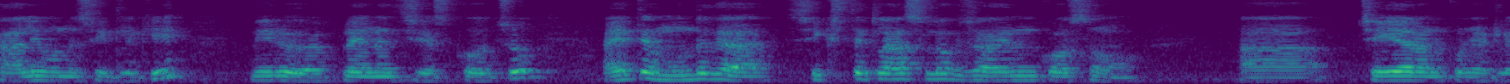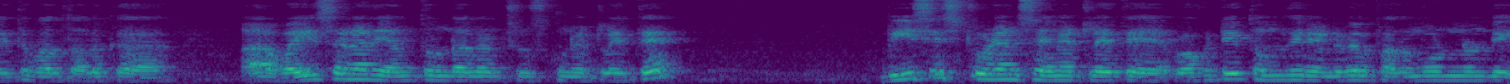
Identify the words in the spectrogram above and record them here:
ఖాళీ ఉన్న సీట్లకి మీరు అప్లై అనేది చేసుకోవచ్చు. అయితే ముందుగా సిక్స్త్ క్లాస్లో జాయినింగ్ కోసం చేయాలనుకున్నట్లయితే వాళ్ళ తాలూకా ఆ వయసు అనేది ఎంత ఉండాలని చూసుకున్నట్లయితే బీసీ స్టూడెంట్స్ అయినట్లయితే ఒకటి తొమ్మిది రెండు వేల పదమూడు నుండి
